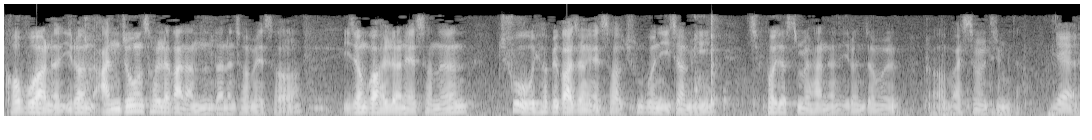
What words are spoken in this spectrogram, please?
거부하는 이런 안 좋은 선례가 남는다는 점에서 이 점과 관련해서는 추후 협의 과정에서 충분히 이 점이 짚어졌으면 하는 이런 점을 어, 말씀을 드립니다. 예.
